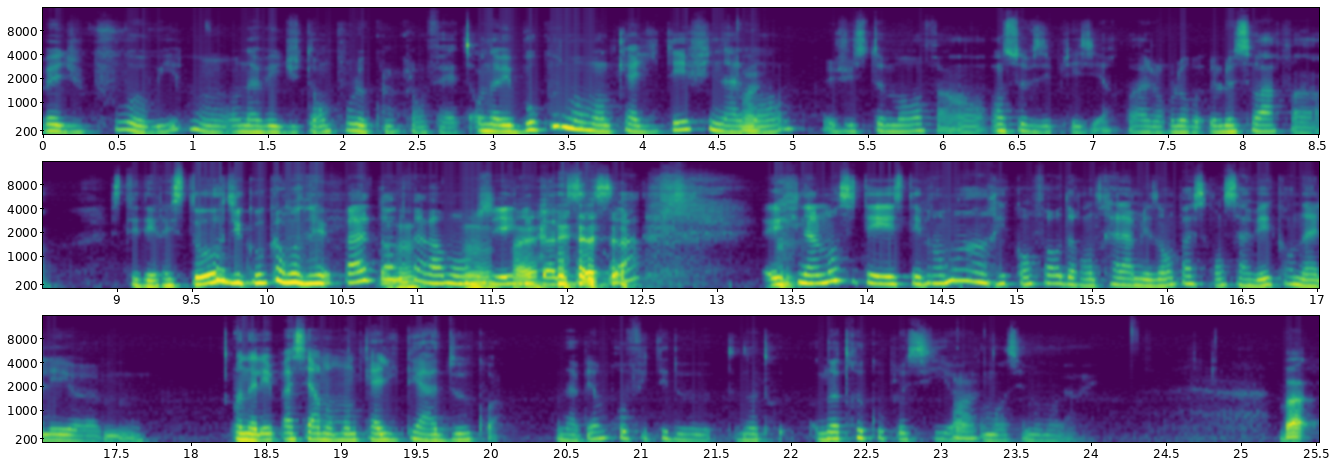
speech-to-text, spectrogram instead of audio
Mais du coup, oui, on, avait du temps pour le couple en fait. On avait beaucoup de moments de qualité finalement, justement. Enfin, on se faisait plaisir, quoi. Genre le, le soir, enfin c'était des restos, du coup, comme on n'avait pas le temps de faire à manger, comme ce soit. Et finalement, c'était vraiment un réconfort de rentrer à la maison parce qu'on savait qu'on allait, euh, on allait passer un moment de qualité à deux. Quoi. On a bien profité de, notre, notre couple aussi euh, pendant ces moments-là. Bah,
